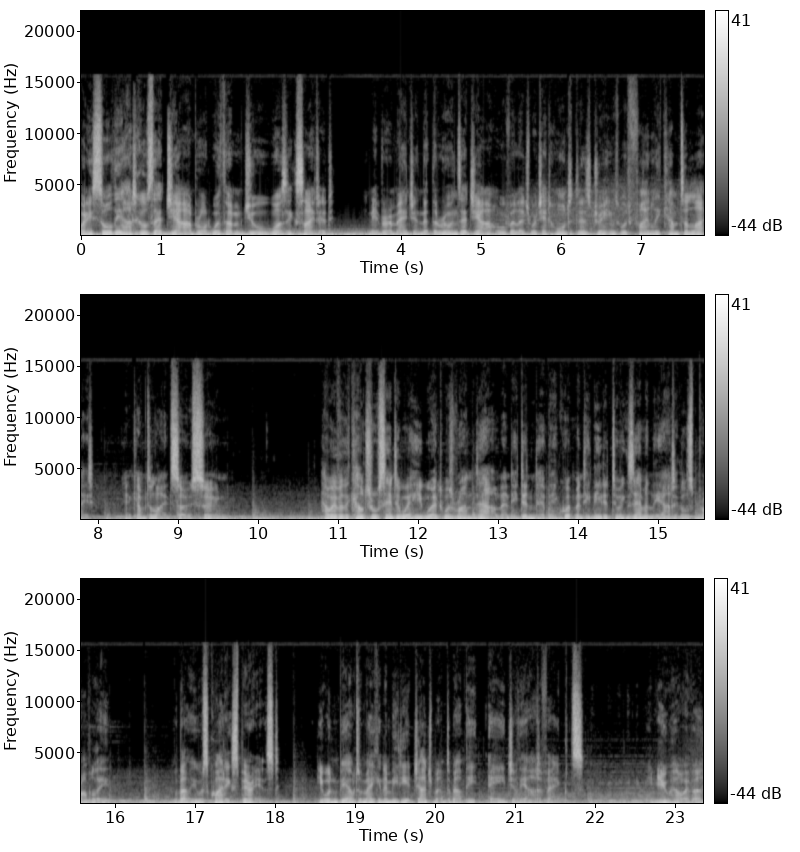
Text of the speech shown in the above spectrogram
When he saw the articles that Jia brought with him, Zhu was excited. He never imagined that the ruins at Jiahu village which had haunted his dreams would finally come to light, and come to light so soon. However, the cultural centre where he worked was run down and he didn't have the equipment he needed to examine the articles properly. Although he was quite experienced, he wouldn't be able to make an immediate judgment about the age of the artifacts. He knew, however,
